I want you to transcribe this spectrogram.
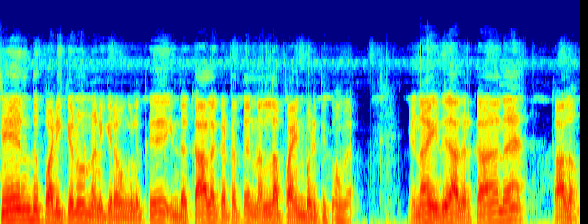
சேர்ந்து படிக்கணும்னு நினைக்கிறவங்களுக்கு இந்த காலகட்டத்தை நல்லா பயன்படுத்திக்கோங்க. ஏன்னா இது அதற்கான காலம்.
